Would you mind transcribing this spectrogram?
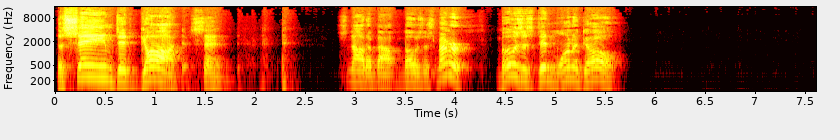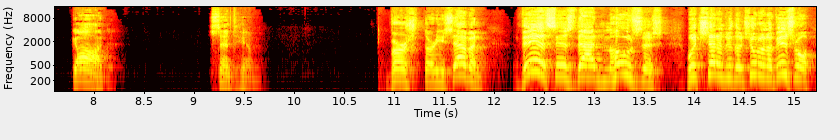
The same did God send. it's not about Moses. Remember, Moses didn't want to go. God sent him. Verse 37 This is that Moses which said unto the children of Israel,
